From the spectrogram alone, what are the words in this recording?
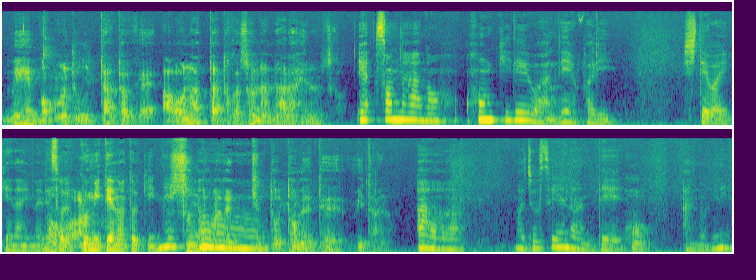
目ボーンと打ったとか青なったとかそんなならへんんですか？いやそんなあの本気ではねやっぱりしてはいけないのでそういう組み手の時にね。済むまでちょっと止めてみたいな、ああまあ女性なんで、はあ、あのね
